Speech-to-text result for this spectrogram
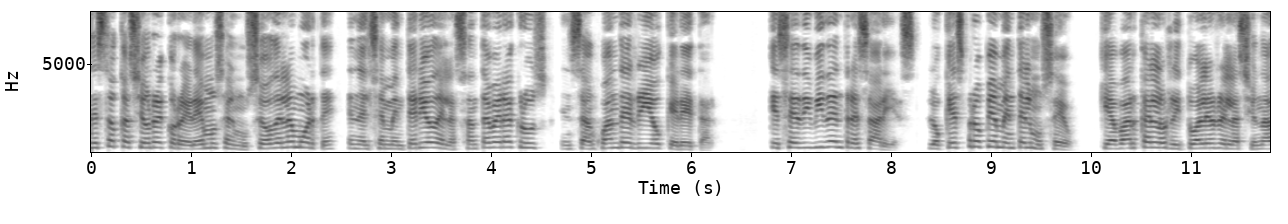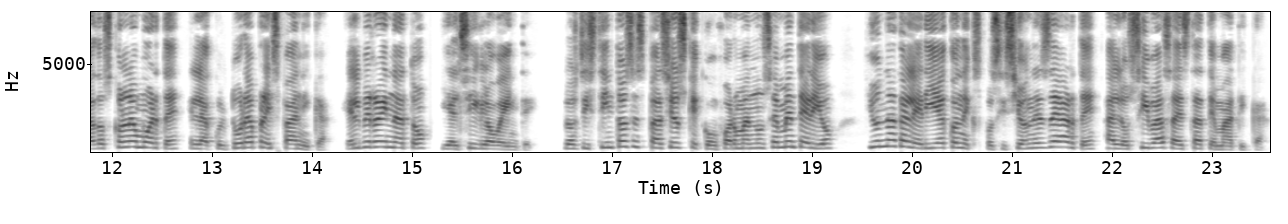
esta ocasión recorreremos el Museo de la Muerte en el Cementerio de la Santa Veracruz en San Juan del Río Querétaro, que se divide en tres áreas, lo que es propiamente el museo, que abarca los rituales relacionados con la muerte en la cultura prehispánica, el virreinato y el siglo XX, los distintos espacios que conforman un cementerio y una galería con exposiciones de arte alusivas a esta temática.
